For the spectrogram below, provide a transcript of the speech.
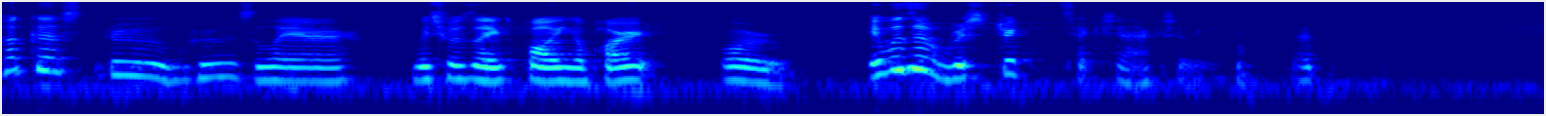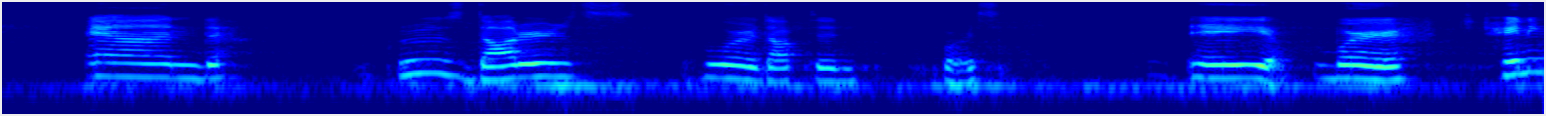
took us through Gru's lair, which was like falling apart, or it was a restricted section actually. And Gru's daughters who were adopted, of course, they were training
